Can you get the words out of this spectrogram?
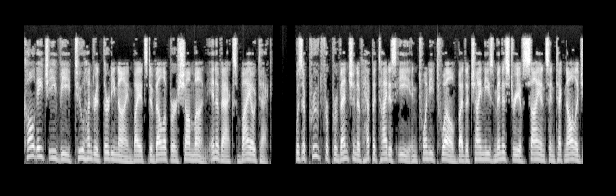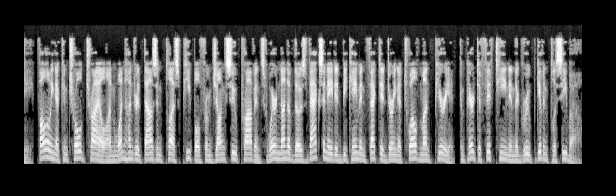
called HEV 239 by its developer Xiamen Innovax Biotech was approved for prevention of hepatitis E in 2012 by the Chinese Ministry of Science and Technology, following a controlled trial on 100,000-plus people from Jiangsu province where none of those vaccinated became infected during a 12-month period, compared to 15 in the group given placebo.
